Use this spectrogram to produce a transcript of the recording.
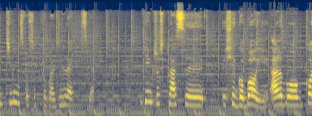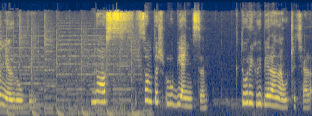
i w dziwny sposób prowadzi lekcje. Większość klasy się go boi albo go nie lubi. No, są też ulubieńcy, których wybiera nauczyciel.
